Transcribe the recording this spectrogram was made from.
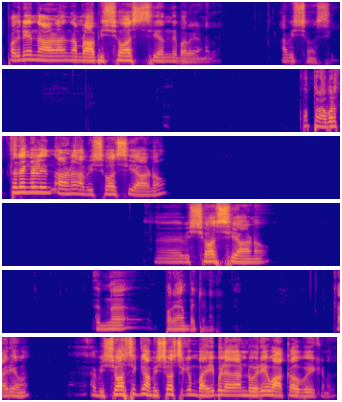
അപ്പം അതിനെ നിന്നാണ് നമ്മൾ അവിശ്വാസി എന്ന് പറയണത്. അവിശ്വാസി. അപ്പോൾ പ്രവർത്തനങ്ങളിൽ നിന്നാണ് അവിശ്വാസിയാണോ? വിശ്വാസിയാണോ എന്ന് പറയാൻ പറ്റണത്. കാര്യം വിശ്വാസിക്കും അവിശ്വാസിക്കും ബൈബിൾ ഏതാണ്ട് ഒരേ വാക്കാണ് ഉപയോഗിക്കുന്നത്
